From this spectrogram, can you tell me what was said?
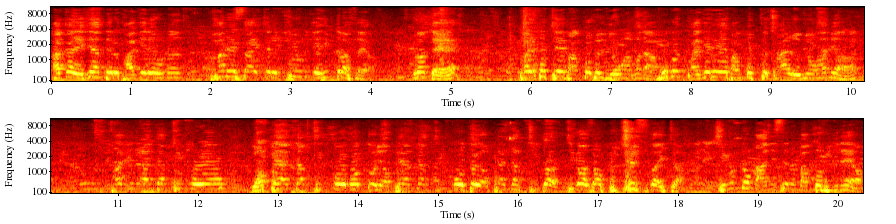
아까 얘기한 대로 다게레오는 판의 사이즈를 키우는 게 힘들었어요. 그런데 팔포트의 방법을 이용하거나 혹은 다게레의 방법도 잘 응용하면 사진을 한 장 찍고 옆에 한 장 찍고 뭐또 옆에 한 장 찍고 또 옆에 한 장 찍어, 찍어서 붙일 수가 있죠. 지금도 많이 쓰는 방법이긴 해요.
